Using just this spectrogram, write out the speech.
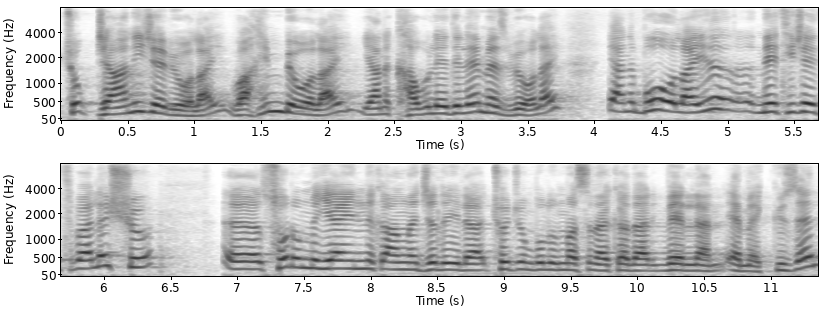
çok canice bir olay, vahim bir olay, yani kabul edilemez bir olay. Yani bu olayı netice itibariyle şu, e, sorumlu yayınlık anlayıcılığıyla çocuğun bulunmasına kadar verilen emek güzel.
